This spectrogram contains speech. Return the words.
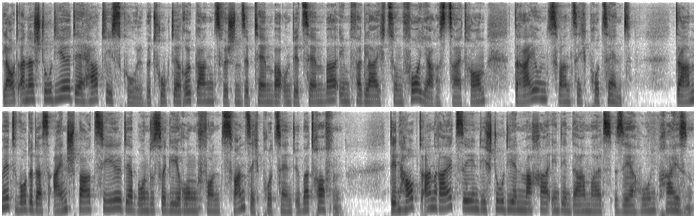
Laut einer Studie der Hertie School betrug der Rückgang zwischen September und Dezember im Vergleich zum Vorjahreszeitraum 23 Prozent. Damit wurde das Einsparziel der Bundesregierung von 20 Prozent übertroffen. Den Hauptanreiz sehen die Studienmacher in den damals sehr hohen Preisen.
